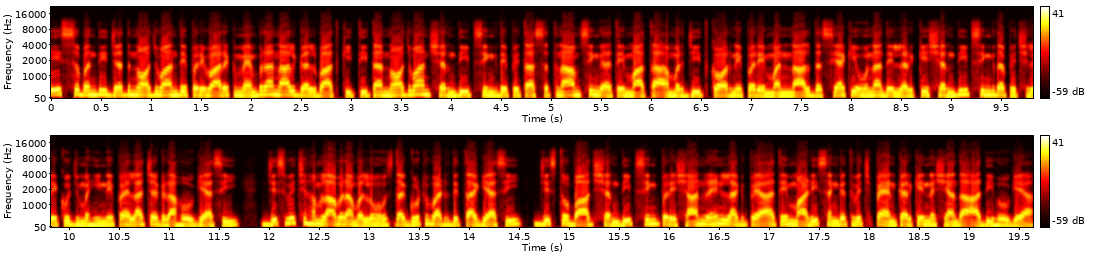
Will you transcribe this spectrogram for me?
ਇਸ ਸਬੰਧੀ ਜਦ ਨੌਜਵਾਨ ਦੇ ਪਰਿਵਾਰਕ ਮੈਂਬਰਾਂ ਨਾਲ ਗੱਲਬਾਤ ਕੀਤੀ ਤਾਂ ਨੌਜਵਾਨ ਸ਼ਰਨਦੀਪ ਸਿੰਘ ਦੇ ਪਿਤਾ ਸਤਨਾਮ ਸਿੰਘ ਅਤੇ ਮਾਤਾ ਅਮਰਜੀਤ ਕੌਰ ਨੇ ਭਰੇ ਮਨ ਨਾਲ ਦੱਸਿਆ ਕਿ ਉਹਨਾਂ ਦੇ ਲੜਕੇ ਸ਼ਰਨਦੀਪ ਸਿੰਘ ਦਾ ਪਿਛਲੇ ਕੁਝ ਮਹੀਨੇ ਪਹਿਲਾਂ ਝਗੜਾ ਹੋ ਗਿਆ ਸੀ, ਜਿਸ ਵਿੱਚ ਹਮਲਾਵਰਾਂ ਵੱਲੋਂ ਉਸ ਦਾ ਗੁੱਟ ਵੱਢ ਦਿੱਤਾ ਗਿਆ ਸੀ, ਜਿਸ ਤੋਂ ਬਾਅਦ ਸ਼ਰਨਦੀਪ ਸਿੰਘ ਪਰੇਸ਼ਾਨ ਰਹਿਣ ਲੱਗ ਪਿਆ ਅਤੇ ਮਾੜੀ ਸੰਗਤ ਵਿੱਚ ਪੈਣ ਕਰਕੇ ਨਸ਼ਿਆਂ ਦਾ ਆਦੀ ਹੋ ਗਿਆ।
